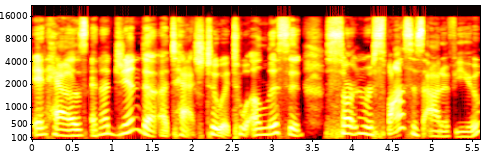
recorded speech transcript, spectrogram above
it has an agenda attached to it to elicit certain responses out of you,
